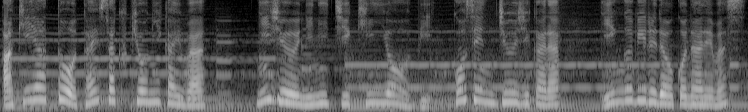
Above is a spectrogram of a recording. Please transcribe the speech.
空き家等対策協議会は22日金曜日午前10時からイングビルで行われます。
